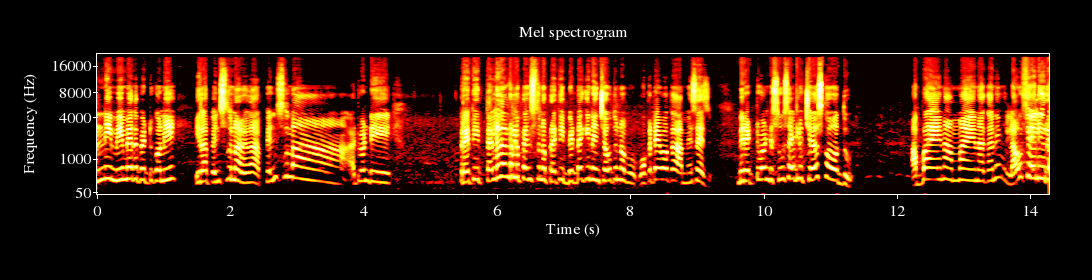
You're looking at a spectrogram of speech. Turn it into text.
అన్నీ మీ మీద పెట్టుకొని ఇలా పెంచుతున్నారు కదా. పెంచుతున్న అటువంటి ప్రతి తల్లిదండ్రులు పెంచుతున్న ప్రతి బిడ్డకి నేను చెబుతున్న ఒకటే ఒక మెసేజ్. మీరు ఎటువంటి సూసైడ్లు చేసుకోవద్దు. అబ్బాయి అయినా అమ్మాయి అయినా కానీ లవ్ ఫెయిల్యూర్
